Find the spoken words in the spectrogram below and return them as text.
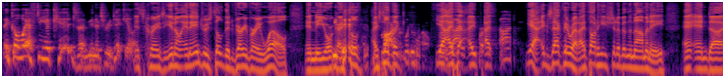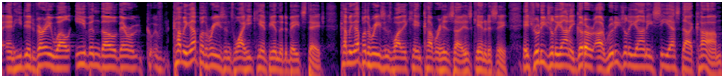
They go after your kids. I mean, it's ridiculous. It's crazy, you know. And Andrew still did very, very well in New York. He I did still, I still think, well yeah, I, I, I, yeah, exactly right. I thought he should have been the nominee, and and, uh, and he did very well, even though they were coming up with reasons why he can't be in the debate stage, coming up with reasons why they can't cover his uh, his candidacy. It's Rudy Giuliani. Go to uh, rudygiulianics.com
